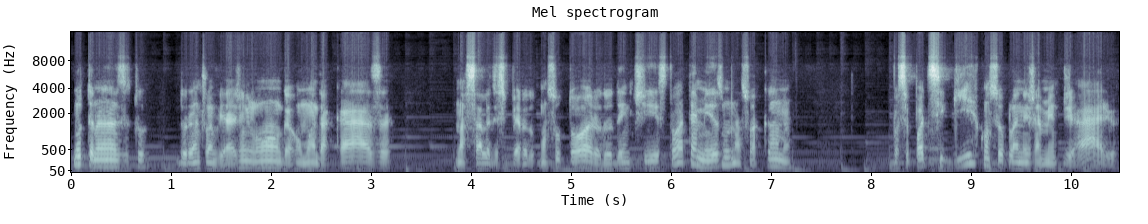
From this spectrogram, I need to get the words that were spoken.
no trânsito, durante uma viagem longa, arrumando a casa, na sala de espera do consultório, do dentista ou até mesmo na sua cama. Você pode seguir com seu planejamento diário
